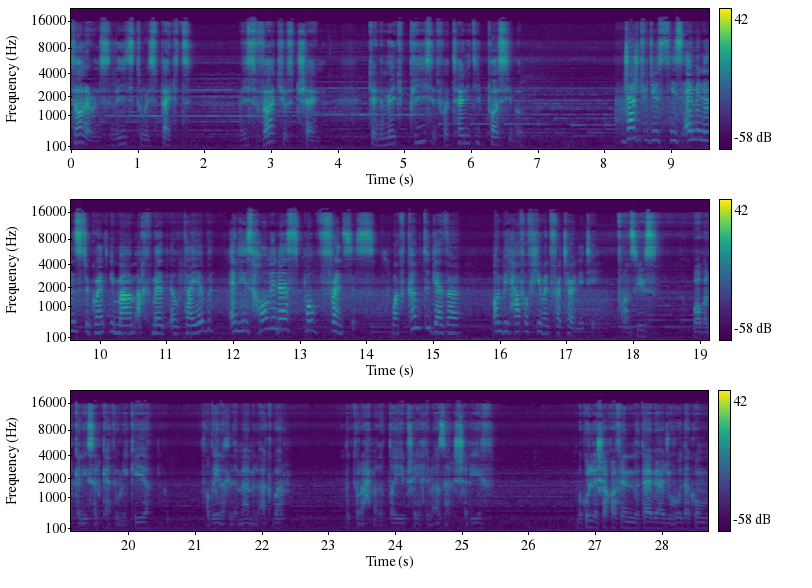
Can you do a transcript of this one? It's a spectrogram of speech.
tolerance leads to respect. This virtuous chain can make peace and fraternity possible. Judge introduced His Eminence the Grand Imam Ahmed El Tayeb and His Holiness Pope Francis, who have come together on behalf of human fraternity. فرانسيس بابا الكنيسة الكاثوليكية فضيلة الإمام الأكبر دكتور أحمد الطيب شيخ الأزهر الشريف بكل شغف نتابع جهودكم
